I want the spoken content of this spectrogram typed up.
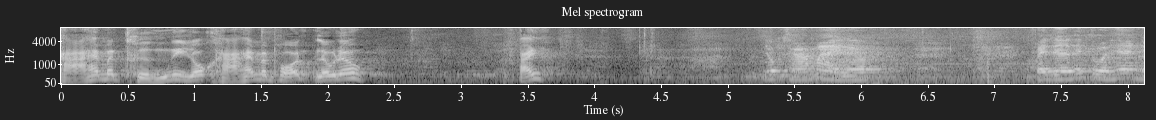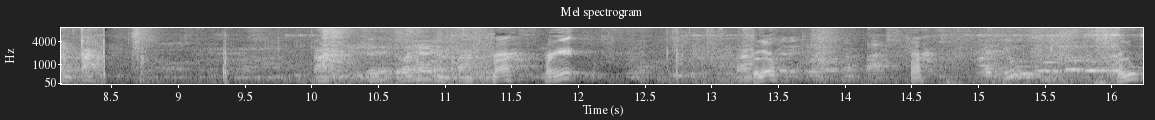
ขาให้มันถึงดิยกขาให้มันพ้นเร็วเร็วไป ยกขาใหม่แล้ว ไปเดินให้ตัวแห้งก่อนปะ ไปเดินให้ตัวแห้งก่อนปะมามางี้ ไปไปเร็วดินให้ตัวแห้งก่อนปะมาไปดูมาลูก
